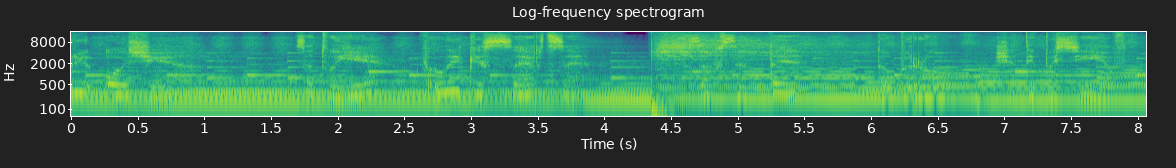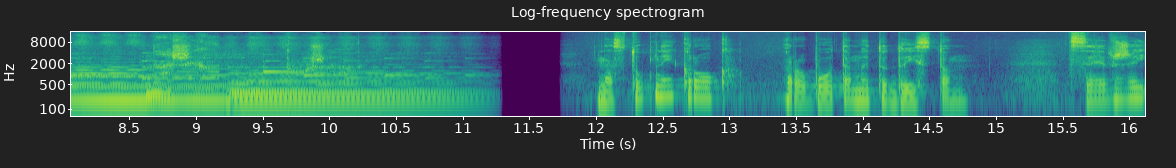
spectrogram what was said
добрі очі, за твоє велике серце, за все те добро, що ти посіяв в наших душах. Наступний крок робота методистом. Це вже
